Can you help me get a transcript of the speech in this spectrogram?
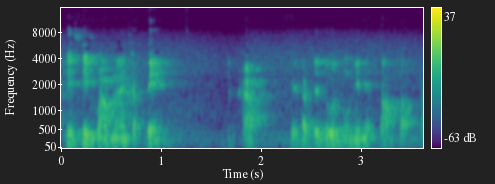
ทฤษฎีความน่าจะเป็น ดี๋ยวเราจะดูตรงนี้ในตอนต่อไป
